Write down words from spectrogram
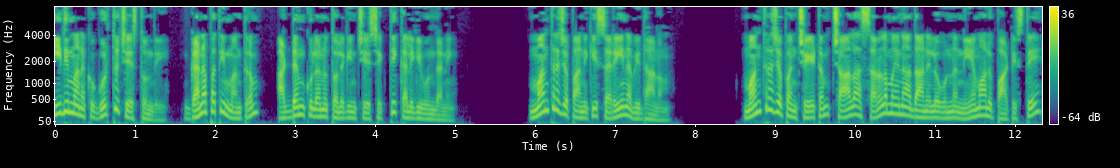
ఇది మనకు గుర్తు చేస్తుంది గణపతి మంత్రం అడ్డంకులను తొలగించే శక్తి కలిగి ఉందని. మంత్రజపానికి సరైన విధానం మంత్రజపం చేయటం చాలా సరళమైన దానిలో ఉన్న నియమాలు పాటిస్తే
